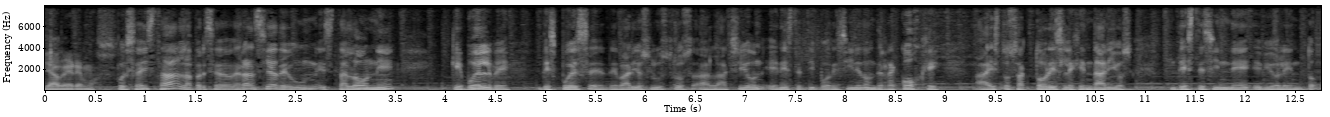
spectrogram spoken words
Ya veremos. Pues ahí está la perseverancia de un Stallone que vuelve después eh, de varios lustros a la acción en este tipo de cine donde recoge a estos actores legendarios de este cine violento.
